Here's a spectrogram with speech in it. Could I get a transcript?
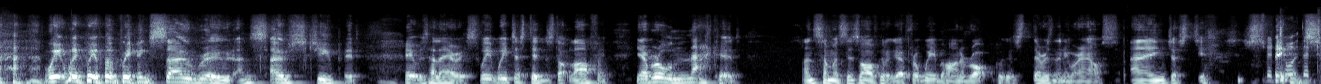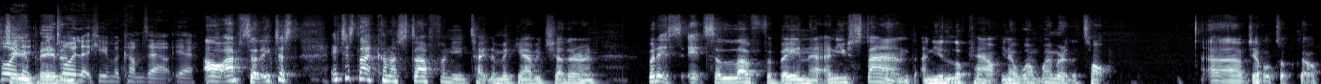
we, we, we were being so rude and so stupid. It was hilarious. We, we just didn't stop laughing. You know, we're all knackered, and someone says, "Oh, I've got to go for a wee behind a rock because there isn't anywhere else," and then you just, you're just The, to- the toilet. The and- toilet humor comes out. Yeah. Oh, absolutely. Just it's just that kind of stuff, and you take the Mickey out of each other, and but it's it's a love for being there, and you stand and you look out. You know, when, when we're at the top uh, of Jebel Toubkal,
